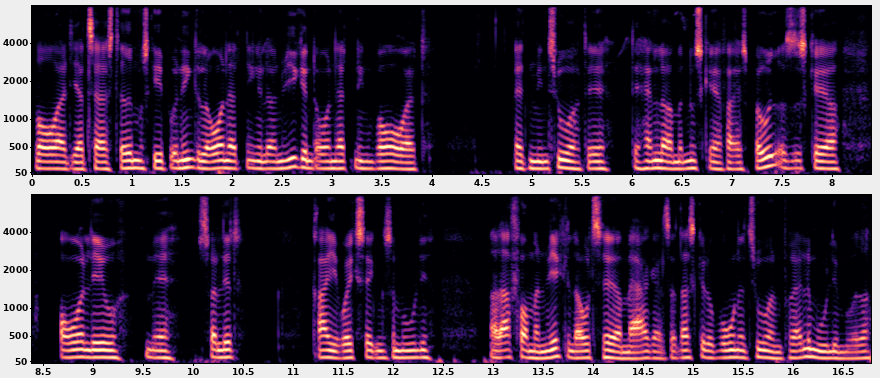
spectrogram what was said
Hvor at jeg tager afsted måske på en enkelt overnatning eller en weekendovernatning, hvor at, at min tur, det, det handler om, at nu skal jeg faktisk bare ud, og så skal jeg overleve med så lidt grej i rygsækken som muligt. Og der får man virkelig lov til at mærke, altså der skal du bruge naturen på alle mulige måder,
